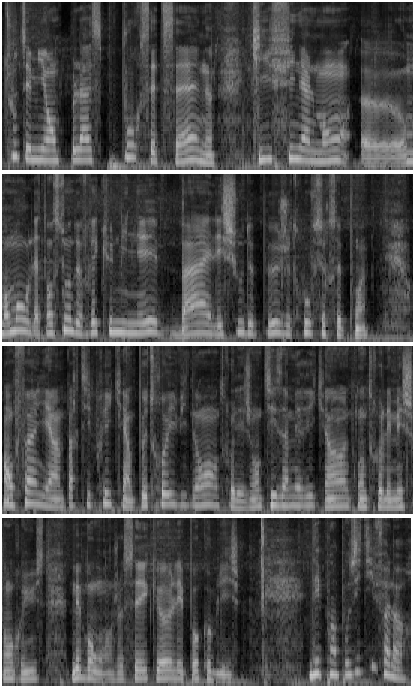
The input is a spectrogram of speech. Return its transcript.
tout est mis en place pour cette scène, qui finalement, euh, au moment où la tension devrait culminer, ben, elle échoue de peu, je trouve, sur ce point. Enfin, il y a un parti pris qui est un peu trop évident entre les gentils américains contre les méchants russes. Mais bon, je sais que l'époque oblige. Des points positifs alors?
